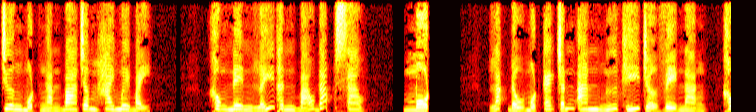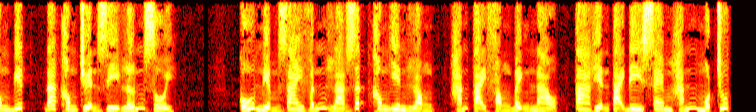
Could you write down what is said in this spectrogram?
Chương 1327. Không nên lấy thân báo đáp sao? Một. Lắc đầu một cái chấn an ngữ khí trở về nàng, không biết, đã không chuyện gì lớn rồi. Cố niệm dai vẫn là rất không yên lòng, hắn tại phòng bệnh nào, ta hiện tại đi xem hắn một chút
